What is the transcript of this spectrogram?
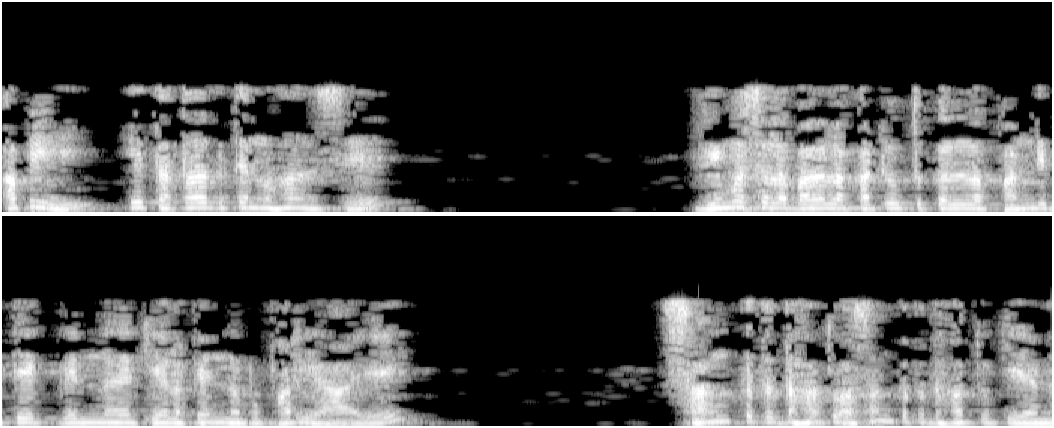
අපි මේ තථාගතයන් වහන්සේ විමසල බලලා කටයුතු කළ පඬිතෙක් වෙන්න කියලා පෙන්වපු පරියායේ සංකත ධාතු අසංකත ධාතු කියන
